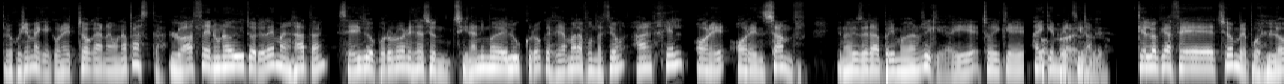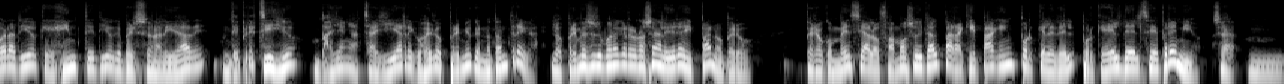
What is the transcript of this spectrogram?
Pero escúchame que con esto gana una pasta. Lo hace en un auditorio de Manhattan, cedido por una organización sin ánimo de lucro que se llama la Fundación Ángel Ore- Orensanz, que no sé si era primo de Enrique. Ahí esto hay que, hay que Probablemente. investigarlo. ¿Qué es lo que hace este hombre? Pues logra, tío, que gente, tío, que personalidades de prestigio vayan hasta allí a recoger los premios que no te entrega. Los premios se supone que reconocen a líderes hispanos, pero, pero convence a los famosos y tal para que paguen porque, le dé- porque él dé ese premio. O sea, mm,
